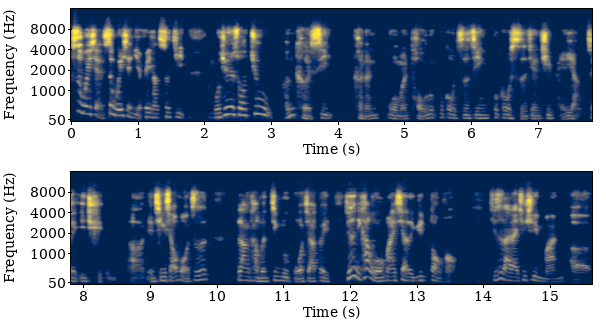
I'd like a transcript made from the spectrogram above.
是危险，是危险，也非常刺激。嗯我觉得说就很可惜，可能我们投入不够资金、不够时间去培养这一群啊、年轻小伙子，让他们进入国家队。其实你看我们马来西亚的运动哦，其实来来去去蛮呃，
